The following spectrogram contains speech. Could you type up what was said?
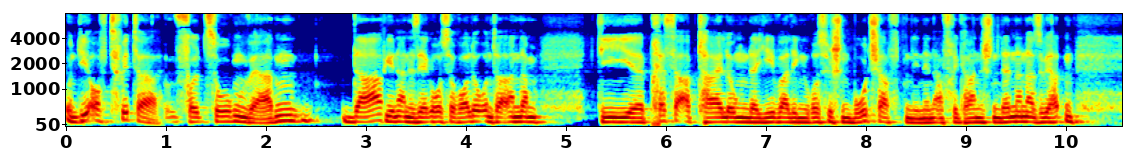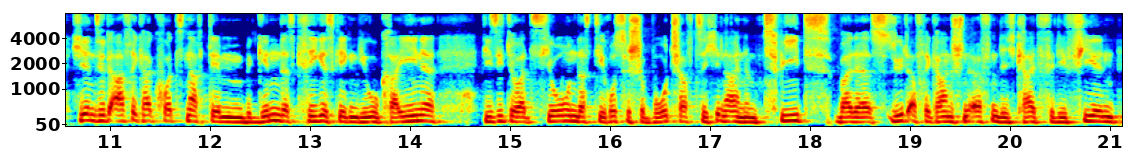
und die auf Twitter vollzogen werden. Da spielen eine sehr große Rolle unter anderem die Presseabteilungen der jeweiligen russischen Botschaften in den afrikanischen Ländern. Also wir hatten hier in Südafrika kurz nach dem Beginn des Krieges gegen die Ukraine die Situation, dass die russische Botschaft sich in einem Tweet bei der südafrikanischen Öffentlichkeit für die vielen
